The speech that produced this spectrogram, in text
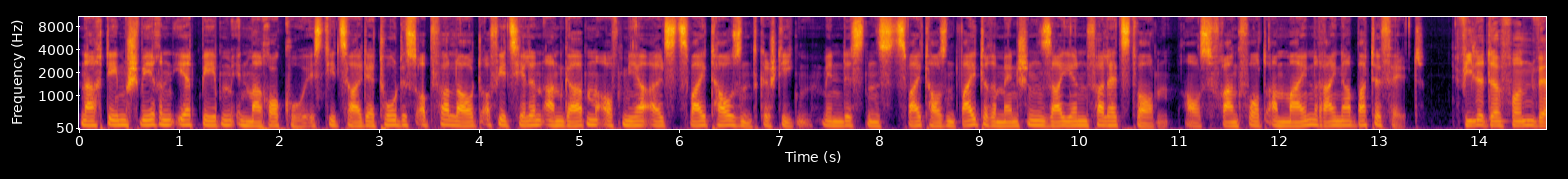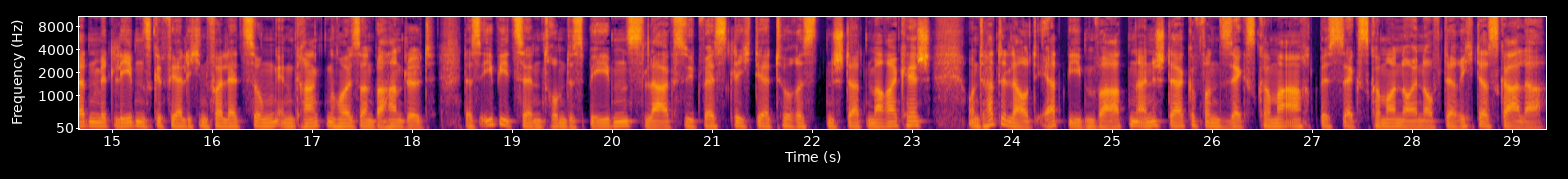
Nach dem schweren Erdbeben in Marokko ist die Zahl der Todesopfer laut offiziellen Angaben auf mehr als 2000 gestiegen. Mindestens 2000 weitere Menschen seien verletzt worden. Aus Frankfurt am Main Rainer Battefeld. Viele davon werden mit lebensgefährlichen Verletzungen in Krankenhäusern behandelt. Das Epizentrum des Bebens lag südwestlich der Touristenstadt Marrakesch und hatte laut Erdbebenwarten eine Stärke von 6,8 bis 6,9 auf der Richterskala.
